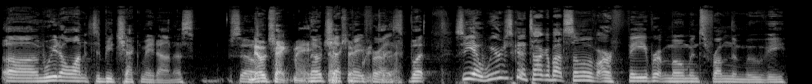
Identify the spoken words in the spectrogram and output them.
Um, we don't want it to be checkmate on us. So No checkmate. No No checkmate, checkmate for today. us. But so yeah, we're just going to talk about some of our favorite moments from the movie.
